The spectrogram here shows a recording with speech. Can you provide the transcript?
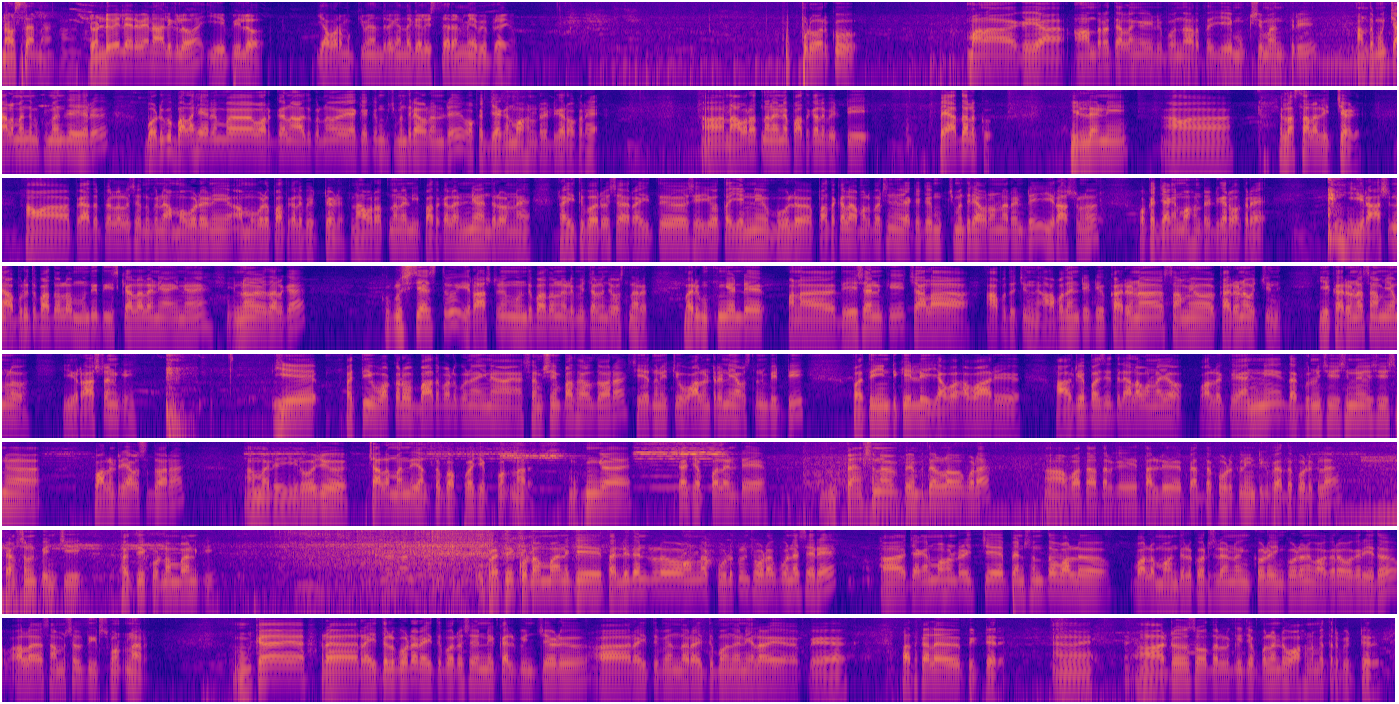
నమస్తే అన్న. రెండు వేల ఇరవై నాలుగులో ఏపీలో ఎవరు ముఖ్యమంత్రి కింద గెలుస్తారని మీ అభిప్రాయం? ఇప్పుడు వరకు మన ఆంధ్ర తెలంగాణ విడిపోయిన తర్వాత ఏ ముఖ్యమంత్రి అంతకుముందు చాలామంది ముఖ్యమంత్రి చేశారు. బడుగు బలహీన వర్గాలను ఆదుకున్న ఏకైక ముఖ్యమంత్రి ఎవరంటే ఒక జగన్మోహన్ రెడ్డి గారు ఒకరే. ఆ, నవరత్నాలు అనే పథకాలు పెట్టి పేదలకు ఇళ్ళని ఇళ్ళ స్థలాలు ఇచ్చాడు. పేద పిల్లలు చదువుకునే అమ్మఒడిని అమ్మఒడి పథకాలు పెట్టాడు. నవరత్నాలని ఈ పథకాలు అన్నీ అందులో ఉన్నాయి. రైతు భరోసా రైతు చేయూత అవన్నీ భూలు పథకాలు అమలుపరిచిన ఏకైక ముఖ్యమంత్రి ఎవరు ఉన్నారంటే ఈ రాష్ట్రంలో ఒక జగన్మోహన్ రెడ్డి గారు ఒకరే. ఈ రాష్ట్రాన్ని అభివృద్ధి పదంలో ముందుకు తీసుకెళ్ళాలని ఆయన ఎన్నో విధాలుగా కృషి చేస్తూ ఈ రాష్ట్రాన్ని ముందు పదంలో నడిపించాలని చూస్తున్నారు. మరి ముఖ్యంగా అంటే మన దేశానికి చాలా ఆపద వచ్చింది. ఆపద అంటే కరోనా సమయం కరోనా వచ్చింది. ఈ కరోనా సమయంలో ఈ రాష్ట్రానికి ఏ ప్రతి ఒక్కరూ బాధపడుకుని ఆయన సంక్షేమ పథకాల ద్వారా చేతనిచ్చి వాలంటీర్ని వ్యవస్థను పెట్టి ప్రతి ఇంటికి వెళ్ళి ఎవ వారి ఆరోగ్య పరిస్థితులు ఎలా ఉన్నాయో వాళ్ళకి అన్నీ దగ్గర నుంచి చేసిన చేసిన వాలంటీర్ వ్యవస్థ ద్వారా మరి ఈరోజు చాలామంది ఎంతో గొప్పగా చెప్పుకుంటున్నారు. ముఖ్యంగా ఇంకా చెప్పాలంటే పెన్షన్ పెంపుదలలో కూడా అవ్వాతాతలకి తల్లి పెద్ద కొడుకులు ఇంటికి పెద్ద కొడుకుల పెన్షన్లు పెంచి ప్రతి కుటుంబానికి ప్రతి కుటుంబానికి తల్లిదండ్రులు ఉన్న కొడుకులు చూడకపోయినా సరే జగన్మోహన్ రెడ్డి ఇచ్చే పెన్షన్తో వాళ్ళు వాళ్ళ మందుల ఖర్చులను ఇంకోటి ఇంకోటి వగర వగరు ఏదో వాళ్ళ సమస్యలు తీర్చుకుంటున్నారు. ఇంకా రైతులు కూడా రైతు భరోసాని కల్పించాడు. ఆ రైతు బింద రైతు బంధు అని ఇలా పథకాలు పెట్టారు. ఆటో సోదరులకి చెప్పాలంటే వాహన మిత్ర పెట్టారు.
